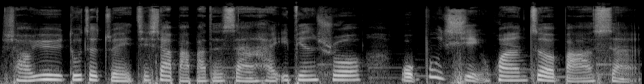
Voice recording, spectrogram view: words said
小玉嘟着嘴接下爸爸的伞，还一边说：“我不喜欢这把伞。”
